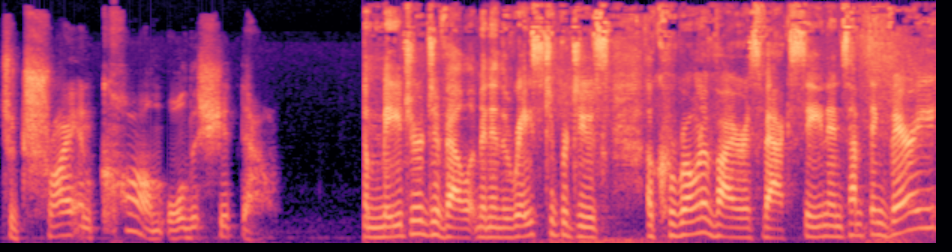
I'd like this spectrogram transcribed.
to try and calm all this shit down. A major development in the race to produce a coronavirus vaccine and something very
